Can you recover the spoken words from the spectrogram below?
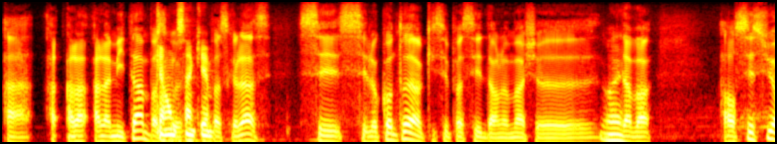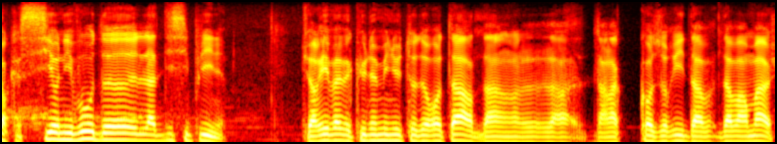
à, à, la, mi-temps parce, que, parce que là, c'est le contraire qui s'est passé dans le match euh, d'avant. Alors c'est sûr que si au niveau de la discipline, tu arrives avec une minute de retard dans la, dans la causerie d'avant-match,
